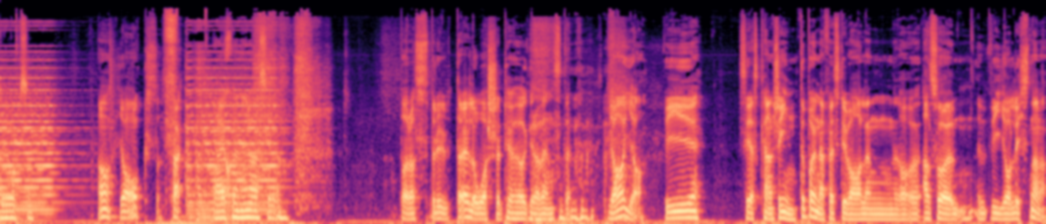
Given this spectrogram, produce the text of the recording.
Du också. Ja, jag också. Tack. Jag är generös idag. Bara sprutar eloger till höger och vänster. ja, ja. Vi ses kanske inte på den här festivalen, alltså vi och lyssnarna.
